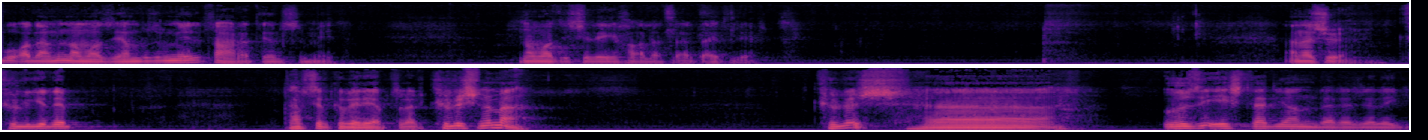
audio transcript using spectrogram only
bu odamning namozi ham buzilmaydi, tahorati ham sinmaydi. Namoz ichidagi holatlarda aytilyapti. Ana shu kulgi deb tafsir qilib beryaptilar. Kulish nima? Kulish e, o'zi eshitadigan darajadagi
